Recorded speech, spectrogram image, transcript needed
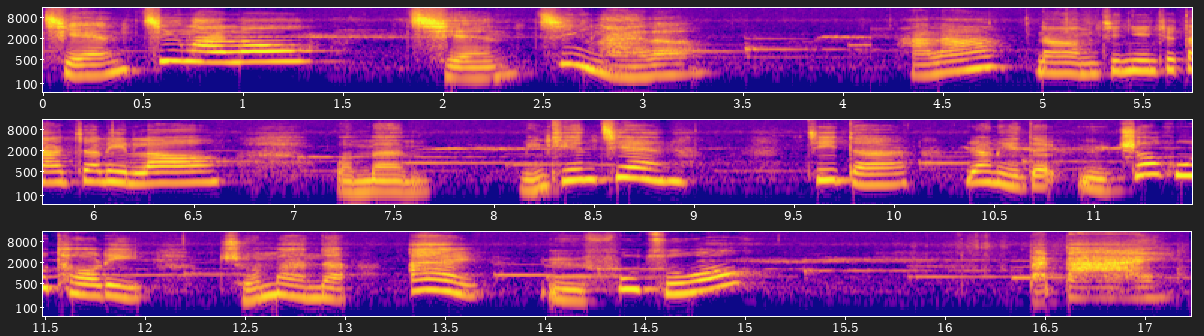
钱进来喽。钱进来了，好啦，那我们今天就到这里喽，我们明天见。记得让你的宇宙户头里充满了爱与富足哦，拜拜。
